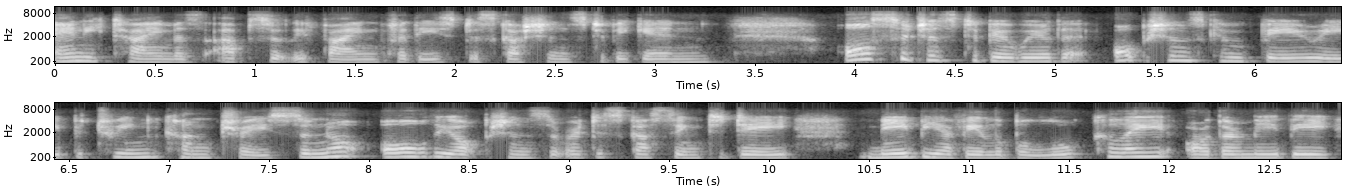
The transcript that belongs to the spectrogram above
any time is absolutely fine for these discussions to begin. Also, just to be aware that options can vary between countries. So not all the options that we're discussing today may be available locally, or there may be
